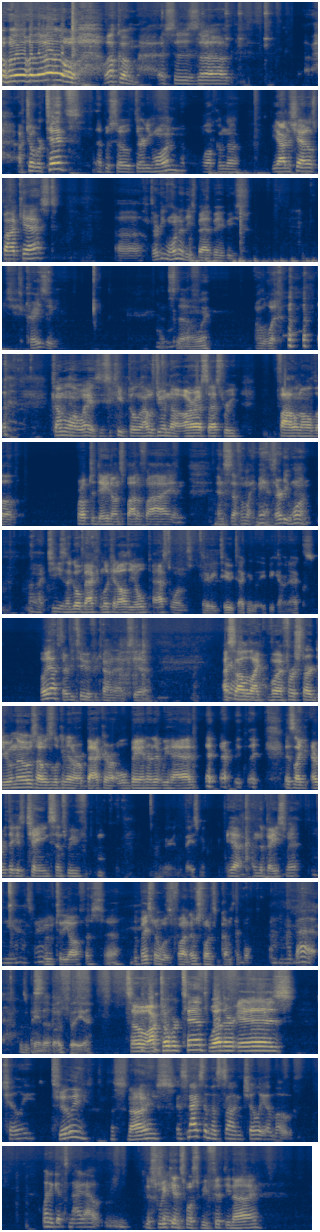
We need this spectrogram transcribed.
Hello, hello, hello. Welcome. This is uh, October 10th, episode 31. Welcome to Beyond the Shadowz podcast. Uh, 31 of these bad babies. It's crazy. That's Come a the way. all the way. Come a long ways. You should keep building. I was doing the RSS re following all the we're up to date on Spotify and and stuff. I'm like, man, 31. Oh geez, I go back and look at all the old past ones. 32 technically if you count X. Oh yeah, 32 if you count X, yeah. I Yeah. saw like when I first started doing those, I was looking at our back our old banner that we had and everything. It's like everything has changed since we've We're in the basement. yeah, in the basement, Oh, yeah, that's right. moved to the office. Yeah. The basement was fun. It was so comfortable. Oh, I bet. It was a pain in the butt, but yeah. So October 10th, weather is Chilly. chilly. That's nice. It's nice in the sun, chilly in the when it gets night out. This Shade. weekend's supposed to be 59,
